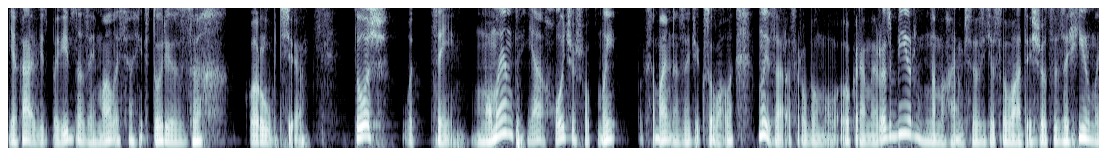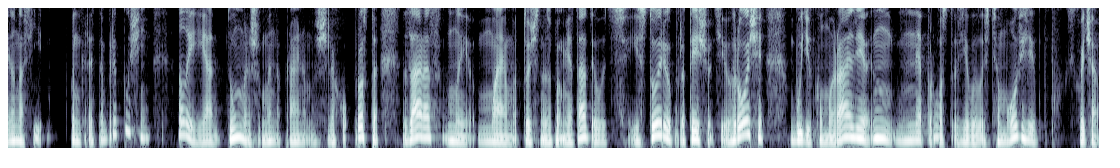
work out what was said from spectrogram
яка відповідно займалася історією з корупцією. Тож, от цей момент я хочу, щоб ми максимально зафіксували. Ми зараз робимо окремий розбір, намагаємося з'ясувати, що це за фірма, і у нас є конкретне припущення, але я думаю, що ми на правильному шляху. Просто зараз ми маємо точно запам'ятати історію про те, що ці гроші в будь-якому разі ну, не просто з'явились в цьому офісі, хоча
